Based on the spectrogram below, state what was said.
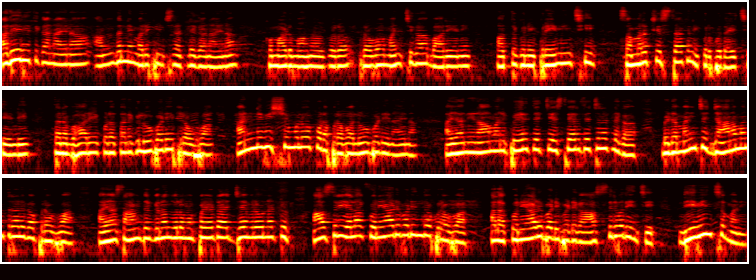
అదే రీతిగా నాయన అందరినీ మరిపించినట్లుగా నాయన కుమారుడు మహానగరు ప్రభా మంచిగా భార్యని అత్తుకుని ప్రేమించి సంరక్షిస్తాక నీ కృప దయచేయండి. తన భార్య కూడా తనకి లోబడి ప్రభు అన్ని విషయంలో కూడా ప్రభా లోబడి నాయన. అయా నీ నామాని పేరు తెచ్చి పేరు తెచ్చినట్లుగా బిడ్డ మంచి జ్ఞానమంత్రాలుగా ప్రభు అయా సామెత గ్రంథంలో ముప్పై ఒకటో అధ్యాయంలో ఉన్నట్టు ఆ స్త్రీ ఎలా కొనియాడబడిందో ప్రభు అలా కొనియాడబడి బిడ్డగా ఆశీర్వదించి దీవించమని.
